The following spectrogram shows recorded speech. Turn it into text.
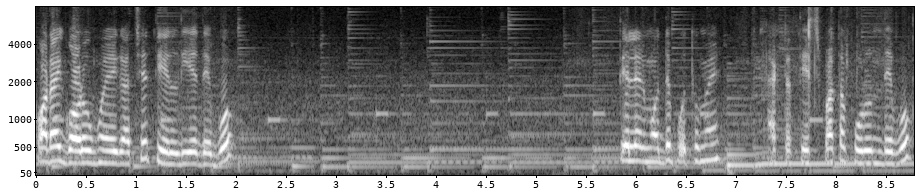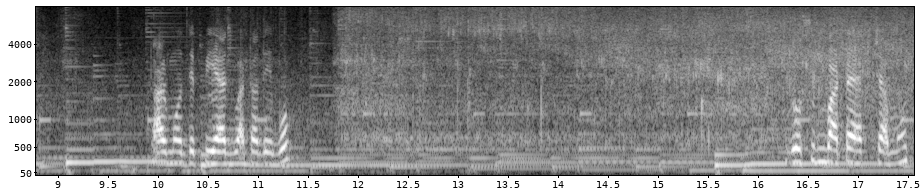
কড়াই গরম হয়ে গেছে, তেল দিয়ে দেব। তেলের মধ্যে প্রথমে একটা তেজপাতা ফোড়ন দেব, তার মধ্যে পেঁয়াজ বাটা দেব। রসুন বাটা এক চামচ।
